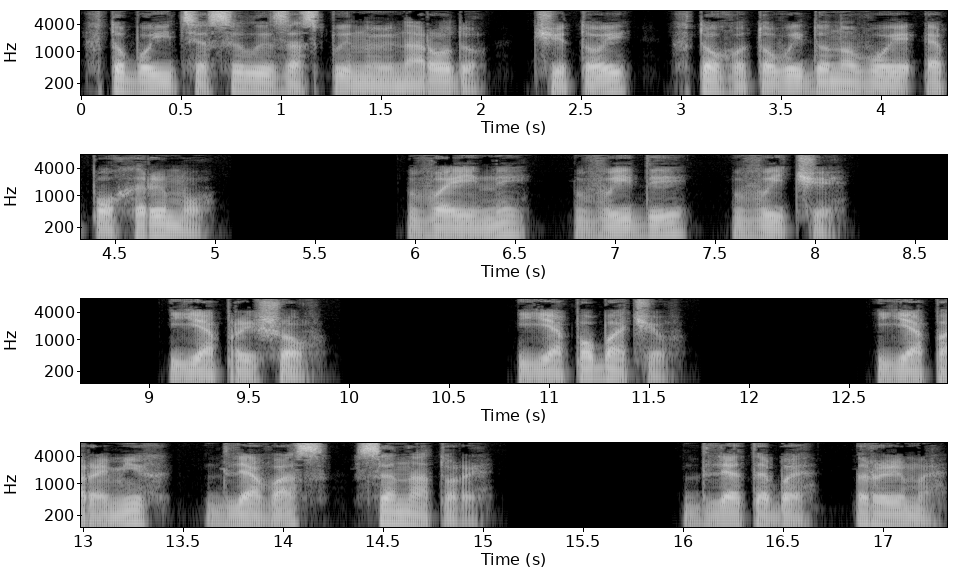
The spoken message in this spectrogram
хто боїться сили за спиною народу, чи той, хто готовий до нової епохи Риму. Війни, вийди, вичі. Я прийшов. Я побачив. Я переміг для вас, сенатори. Для тебе, Риме.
